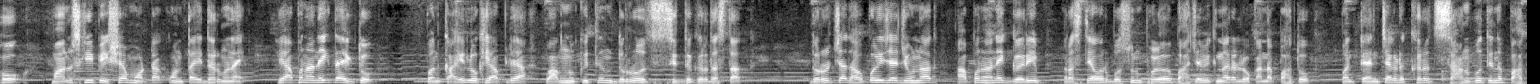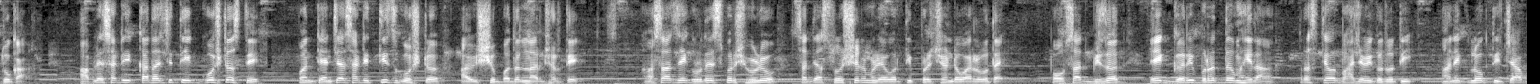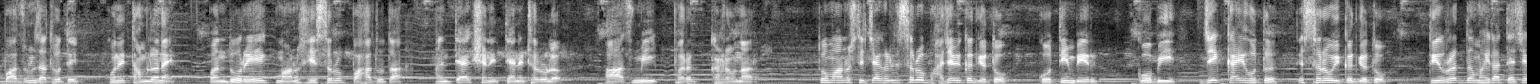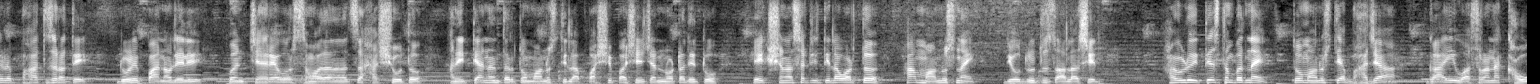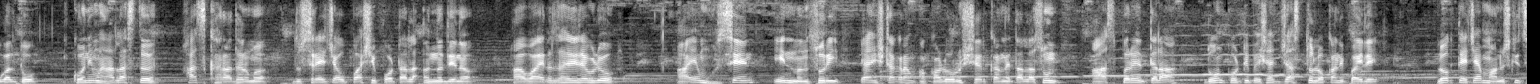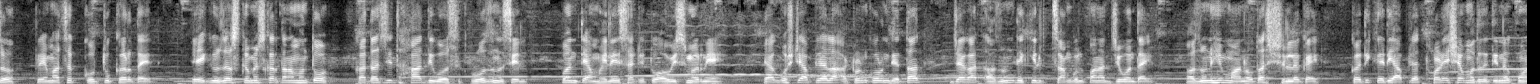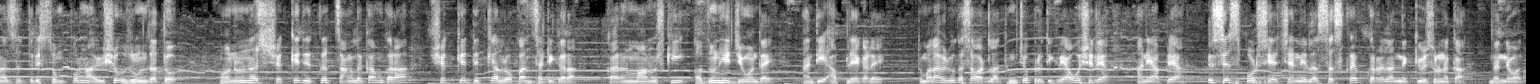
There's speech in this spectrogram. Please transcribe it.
हो माणुसकीपेक्षा मोठा कोणताही धर्म नाही हे आपण अनेकदा ऐकतो. पण काही लोक हे आपल्या वागणुकीतून दररोज सिद्ध करत असतात. दररोजच्या धावपळीच्या जीवनात आपण अनेक गरीब रस्त्यावर बसून फळं भाज्या विकणाऱ्या लोकांना पाहतो. पण त्यांच्याकडे खरंच सहानुभूतीनं पाहतो का? आपल्यासाठी कदाचित एक गोष्ट असते पण त्यांच्यासाठी तीच गोष्ट आयुष्य बदलणारी ठरते. असाच एक हृदयस्पर्शी व्हिडिओ सध्या सोशल मीडियावरती प्रचंड व्हायरल होत आहे. पावसात भिजत एक गरीब वृद्ध महिला रस्त्यावर भाज्या विकत होती. अनेक लोक तिच्या बाजून जात होते. कोणी थांबलं नाही. पण दूर एक माणूस हे सर्व पाहत होता आणि त्या क्षणी त्याने ठरवलं आज मी फरक घडवणार. तो माणूस तिच्याकडील सर्व भाज्या विकत घेतो. कोथिंबीर कोबी जे काही होतं ते सर्व विकत घेतो. ती वृद्ध महिला त्याच्याकडे पाहतच राहते. डोळे पाणवलेले पण चेहऱ्यावर समाधानाचं हास्य होतं आणि त्यानंतर तो माणूस तिला पाचशे पाचशेच्या नोटा देतो. एक क्षणासाठी तिला वाटतं हा माणूस नाही देवदूतच आला असेल. हा व्हिडिओ इथेच थांबत नाही. तो माणूस त्या भाज्या गाई वासरांना खाऊ घालतो. कोणी म्हणालं असतं हाच खरा धर्म दुसऱ्याच्या उपाशी पोटाला अन्न देणं. हा व्हायरल झालेला video I am Hussain in Mansuri या इंस्टाग्राम अकाउंटवरून शेअर करण्यात आला असून आजपर्यंत त्याला दोन कोटीपेक्षा जास्त लोकांनी पाहिले. लोक त्याच्या माणुसकीचं प्रेमाचं कौतुक करत आहेत. एक युजर्स कमेंट्स करताना म्हणतो कदाचित हा दिवस रोज नसेल पण त्या महिलेसाठी तो अविस्मरणीय या गोष्टी आपल्याला आठवण करून देतात. जगात अजून देखील चांगुलपणा जिवंत आहे. अजूनही मानवता शिल्लक आहे. कधी कधी आपल्या थोड्याशा मदतीनं कोणाचं तरी संपूर्ण आयुष्य उजळून जातं. म्हणूनच शक्य तितकं चांगलं काम करा शक्य तितक्या लोकांसाठी करा. कारण माणूस की अजूनही जिवंत आहे आणि ती आपल्याकडे आहे. तुम्हाला व्हिडिओ कसा वाटला? तुमच्या प्रतिक्रिया अवश्य द्या आणि आपल्या एस एस स्पोर्ट्स या चॅनेलला सबस्क्राईब करायला नक्की विसरू नका. धन्यवाद.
